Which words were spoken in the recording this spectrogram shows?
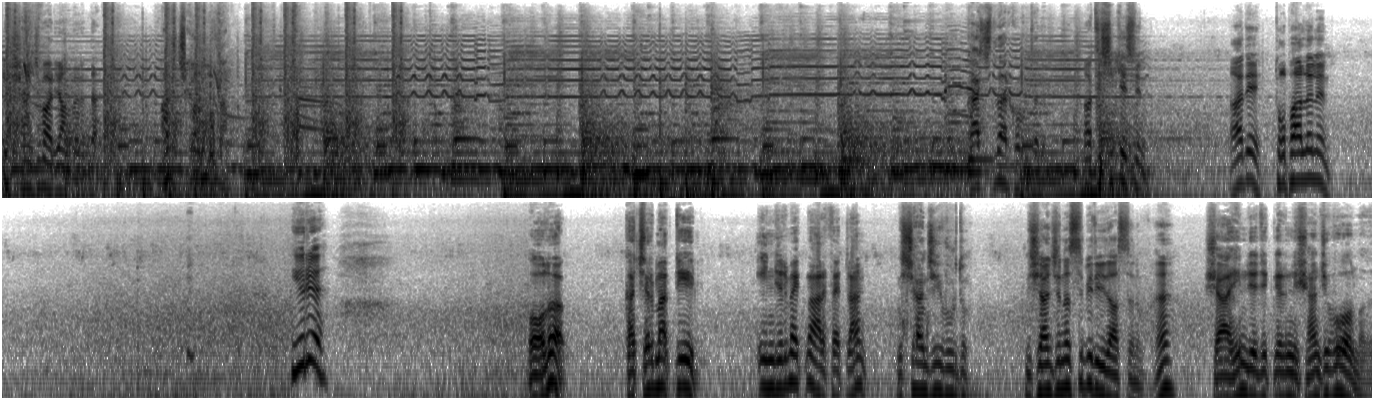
Nişancı var yanlarında. Hadi çıkalım buradan. Kaçtılar komutanım. Ateşi kesin. Hadi toparlanın. Yürü. Oğlum, kaçırmak değil. İndirmek marifet lan. Nişancıyı vurdum. Nişancı nasıl biriydi aslanım? He? Şahin dedikleri nişancı bu olmalı.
